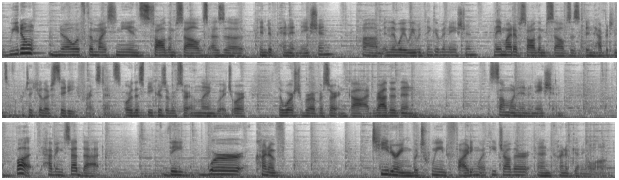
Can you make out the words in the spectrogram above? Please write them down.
We don't know if the Mycenaeans saw themselves as an independent nation um, in the way we would think of a nation. They might have saw themselves as inhabitants of a particular city, for instance, or the speakers of a certain language, or the worshiper of a certain god, rather than someone in a nation. But having said that, they were kind of teetering between fighting with each other and kind of getting along.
